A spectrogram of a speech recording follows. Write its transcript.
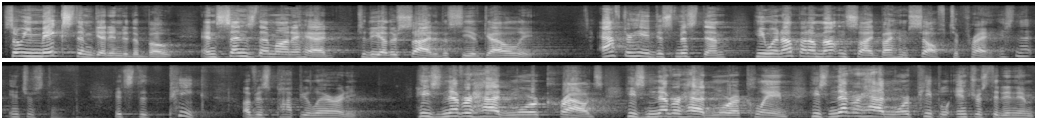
So he makes them get into the boat and sends them on ahead to the other side of the Sea of Galilee. After he had dismissed them, he went up on a mountainside by himself to pray. Isn't that interesting? It's the peak of his popularity. He's never had more crowds. He's never had more acclaim. He's never had more people interested in him.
